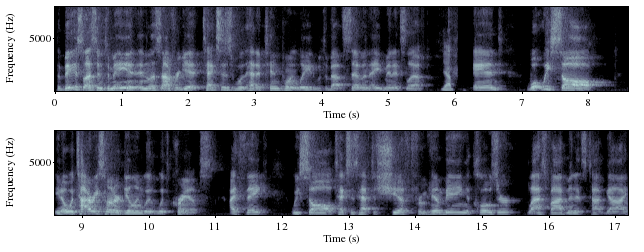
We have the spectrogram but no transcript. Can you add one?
The biggest lesson to me, and, and let's not forget, Texas had a 10 point lead with about seven, eight minutes left. Yep. And what we saw you know, with Tyrese Hunter dealing with with cramps, I think we saw Texas have to shift from him being a closer, last five minutes type guy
